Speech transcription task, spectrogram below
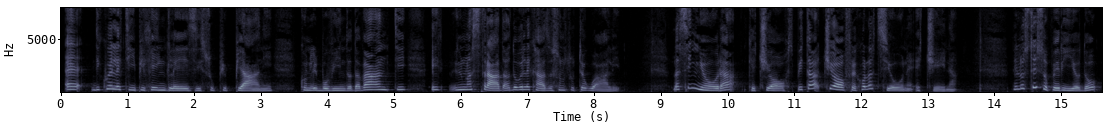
è di quelle tipiche inglesi su più piani, con il bovindo davanti e in una strada dove le case sono tutte uguali. La signora che ci ospita ci offre colazione e cena. Nello stesso periodo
